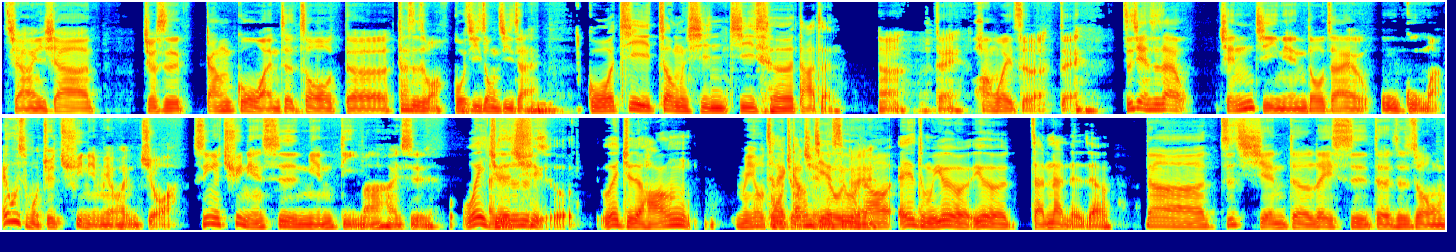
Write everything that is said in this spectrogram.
讲一下，就是刚过完这周的，它是什么？国际重机战，国际重型机车大展。嗯，对，换位置了。对，之前是在前几年都在五股嘛。哎，为什么我觉得去年没有很久啊？是因为去年是年底吗？还是我也觉得去，我也觉得好像。没有才刚结束，对对然后哎，怎么又有又有展览的这样？那之前的类似的这种，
